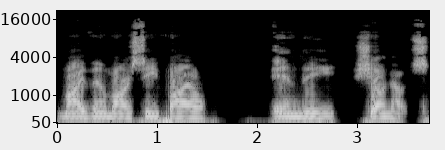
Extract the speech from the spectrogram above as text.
my VimRC file in the show notes.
